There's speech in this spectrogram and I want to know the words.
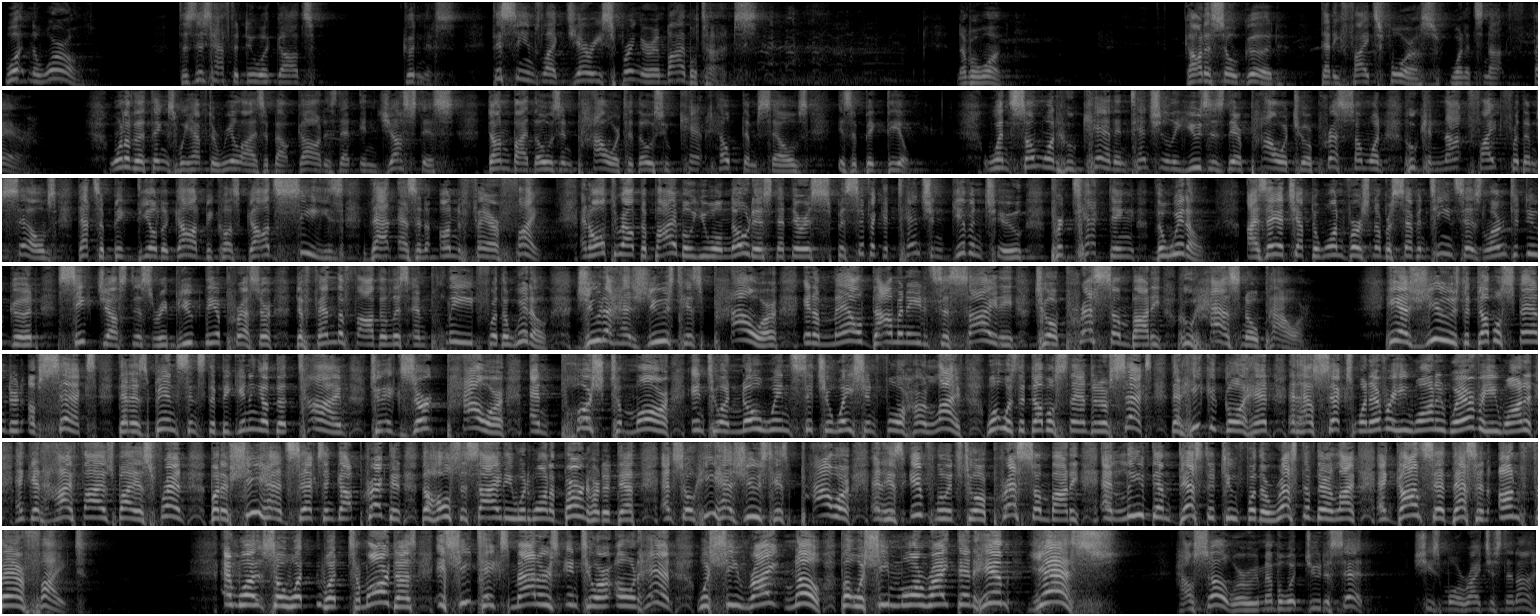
what in the world does this have to do with God's goodness? This seems like Jerry Springer in Bible times. Number one, God is so good that he fights for us when it's not fair. One of the things we have to realize about God is that injustice done by those in power to those who can't help themselves is a big deal. When someone who can intentionally uses their power to oppress someone who cannot fight for themselves, that's a big deal to God because God sees that as an unfair fight. And all throughout the Bible, you will notice that there is specific attention given to protecting the widow. Isaiah chapter 1, verse number 17 says, Learn to do good, seek justice, rebuke the oppressor, defend the fatherless, and plead for the widow. Judah has used his power in a male dominated society to oppress somebody who has no power. He has used the double standard of sex that has been since the beginning of the time to exert power and push Tamar into a no win situation for her life. What was the double standard of sex? That he could go ahead and have sex whenever he wanted, wherever he wanted, and get high fives by his friend. But if she had sex and got pregnant, the whole society would want to burn her to death. And so he has used his power and his influence to oppress somebody and leave them destitute for the rest of their life. And God said that's an unfair fight. And what, so what, what Tamar does is she takes matters into her own hand. Was she right? No. But was she more right than him? Yes. How so? Well, remember what Judah said. She's more righteous than I.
